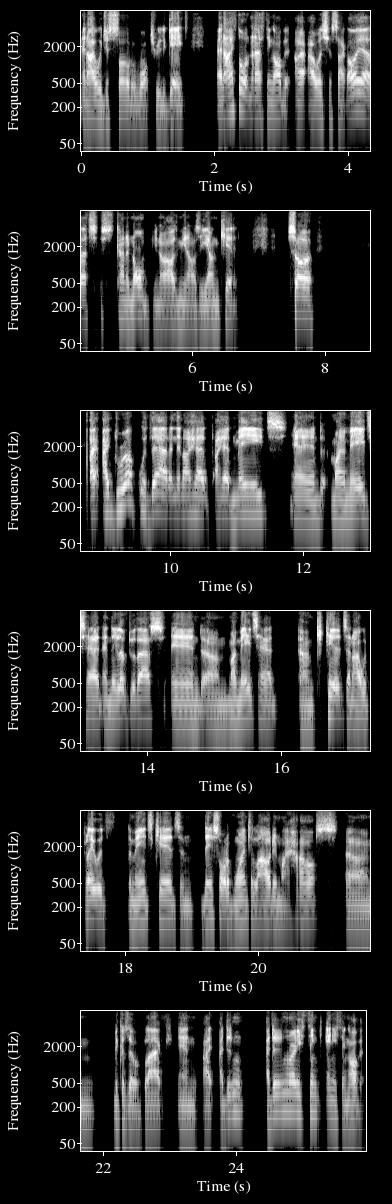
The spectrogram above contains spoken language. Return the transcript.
and I would just sort of walk through the gate. And I thought nothing of it. I, I was just like, oh yeah, that's just kind of normal, you know. I mean, I was a young kid, so I, I grew up with that, and then I had I had maids, and my maids had, and they lived with us, and um, my maids had um, kids, and I would play with the maids' kids, and they sort of weren't allowed in my house um, because they were black, and I, I didn't I didn't really think anything of it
